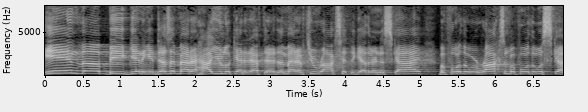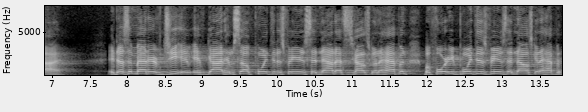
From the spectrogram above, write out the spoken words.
In the beginning, it doesn't matter how you look at it after that. It doesn't matter if two rocks hit together in the sky, before there were rocks and before there was sky. It doesn't matter if, G, if God Himself pointed His finger and said, Now that's how it's going to happen. Before He pointed His finger and said, Now it's going to happen.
